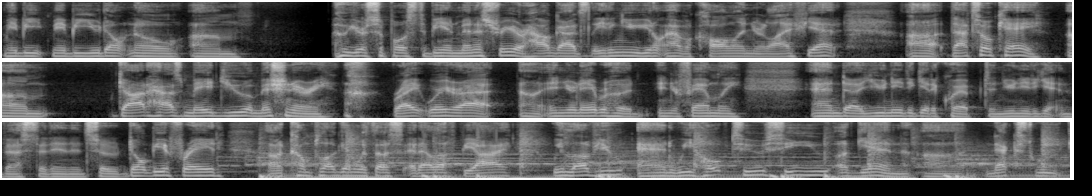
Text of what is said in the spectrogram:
Maybe maybe you don't know um, who you're supposed to be in ministry or how God's leading you. You don't have a call in your life yet. Uh, that's okay. Um, God has made you a missionary, right where you're at, uh, in your neighborhood, in your family, and uh, you need to get equipped and you need to get invested in. And so, don't be afraid. Uh, come plug in with us at LFBI. We love you, and we hope to see you again uh, next week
